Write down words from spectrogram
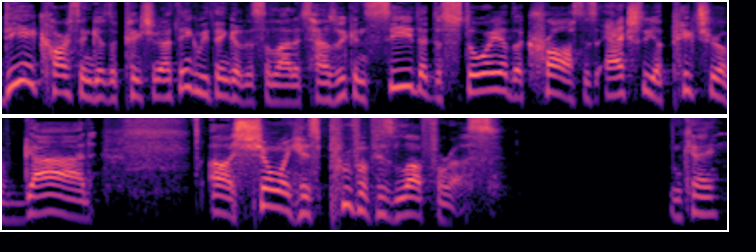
D.A. Carson gives a picture, and I think we think of this a lot of times. We can see that the story of the cross is actually a picture of God uh, showing his proof of his love for us. Okay?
